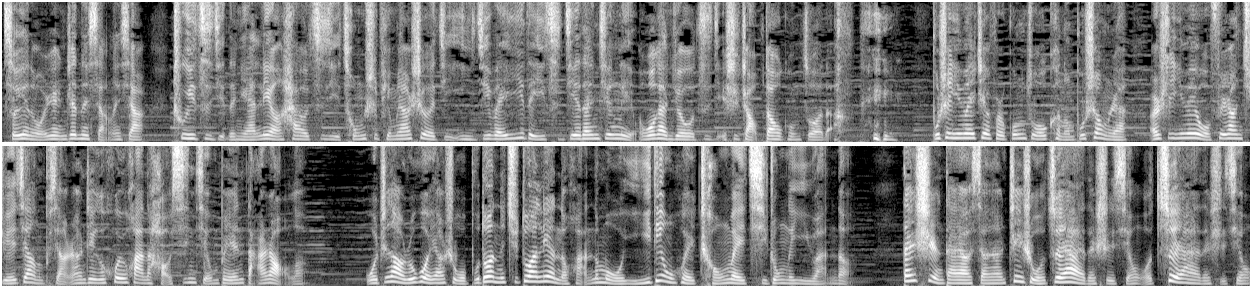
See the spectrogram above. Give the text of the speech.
所以呢，我认真的想了一下。出于自己的年龄，还有自己从事平面设计以及唯一的一次接单经历，我感觉我自己是找不到工作的。嘿 嘿不是因为这份工作我可能不胜任，而是因为我非常倔强的不想让这个绘画的好心情被人打扰了。我知道，如果要是我不断的去锻炼的话，那么我一定会成为其中的一员的。但是大家要想想，这是我最爱的事情，我最爱的事情，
